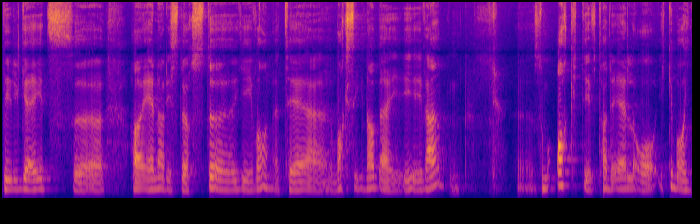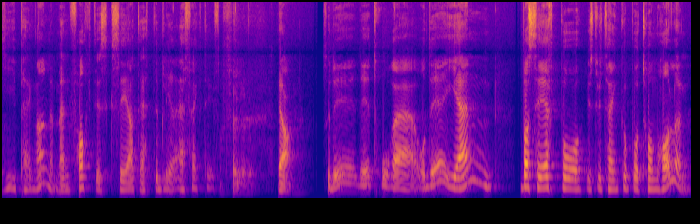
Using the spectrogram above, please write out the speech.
Bill Gates uh, har en av de største giverne til vaksinearbeid i verden. Uh, som aktivt tar del å ikke bare gi pengene, men faktisk se at dette blir effektivt. Ja, så det, det, tror jeg, Og det er igjen basert på, hvis du tenker på Tom Holland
